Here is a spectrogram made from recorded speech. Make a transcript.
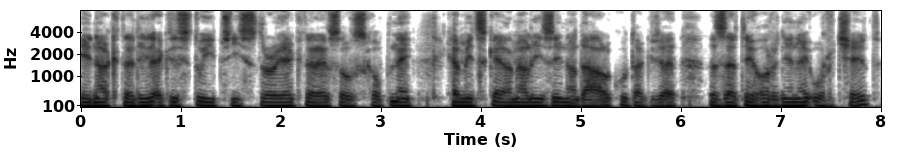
Jinak tedy existují přístroje, které jsou schopny chemické analýzy na dálku, takže lze ty horniny určit.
